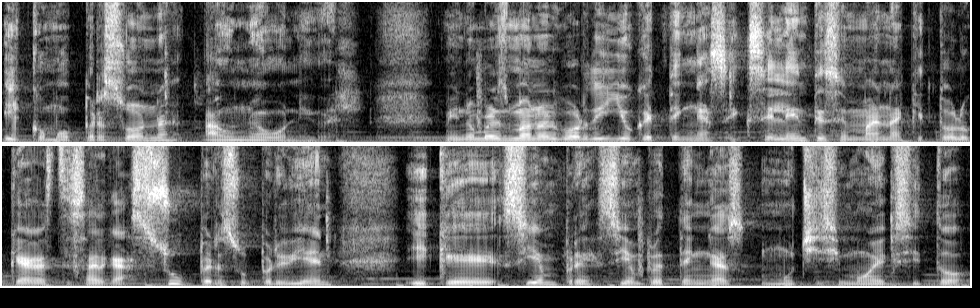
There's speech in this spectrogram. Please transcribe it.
y como persona a un nuevo nivel. Mi nombre es Manuel Gordillo, que tengas excelente semana, que todo lo que hagas te salga súper, súper bien y que siempre, siempre tengas muchísimo éxito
